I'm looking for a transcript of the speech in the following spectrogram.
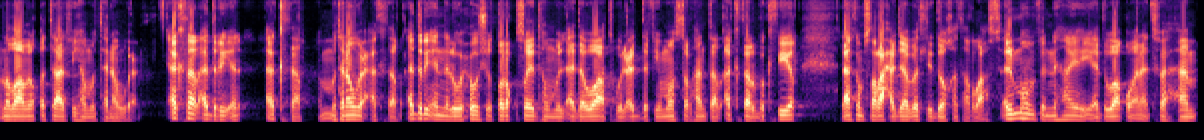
ونظام القتال فيها متنوع. أكثر أدري أكثر متنوع أكثر. أدري أن الوحوش وطرق صيدهم والأدوات والعدة في Monster Hunter أكثر بكثير لكن بصراحة جابت لي دوخة الرأس. المهم في النهاية هي أذواق وأنا أتفهم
